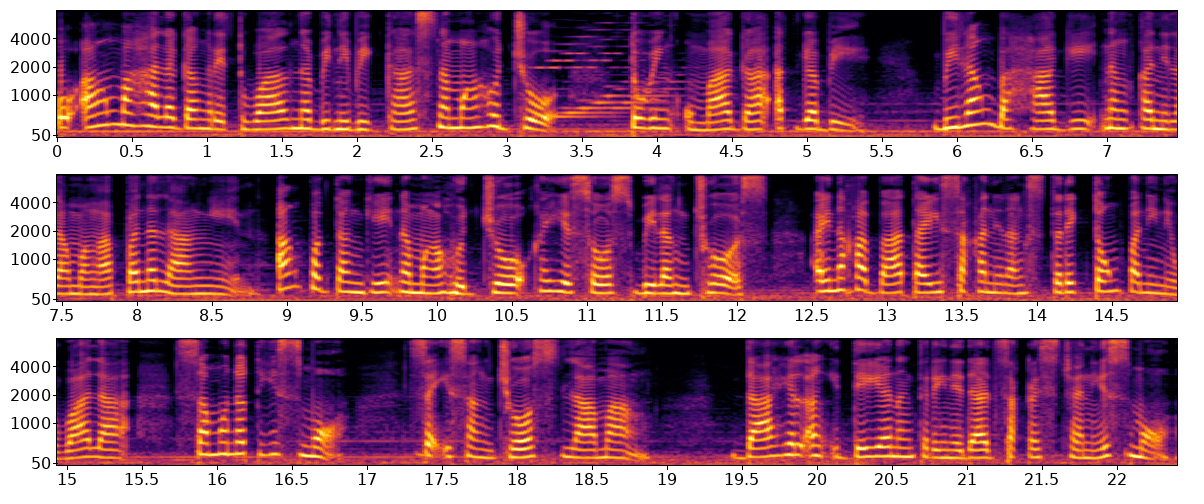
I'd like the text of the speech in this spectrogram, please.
o ang mahalagang ritual na binibigkas ng mga Hudyo tuwing umaga at gabi bilang bahagi ng kanilang mga panalangin. Ang pagtanggi ng mga Hudyo kay Jesus bilang Diyos ay nakabatay sa kanilang striktong paniniwala sa monotismo sa isang Diyos lamang. Dahil ang ideya ng Trinidad sa Kristyanismo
